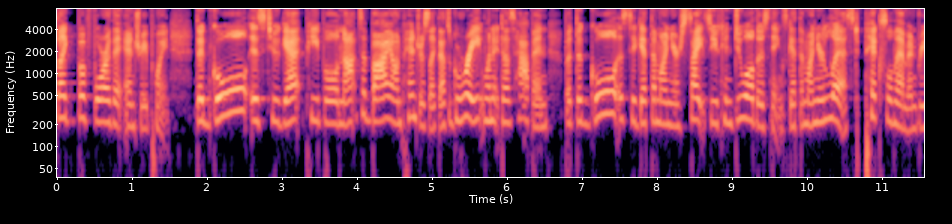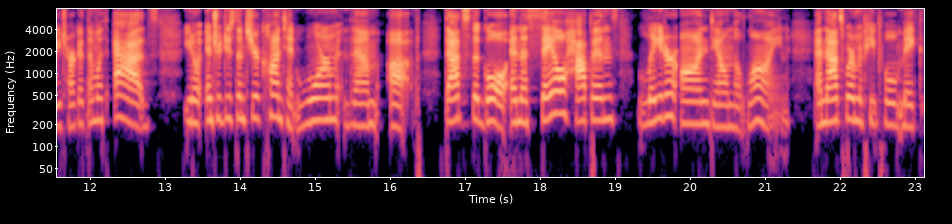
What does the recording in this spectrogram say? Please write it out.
like before the entry point. The goal is to get people not to buy on Pinterest. Like that's great when it does happen, but the goal is to get them on your site so you can do all those things. Get them on your list, pixel them and retarget them with ads, you know, introduce them to your content, warm them up. That's the goal. And the sale happens later on down the line. And that's where people make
